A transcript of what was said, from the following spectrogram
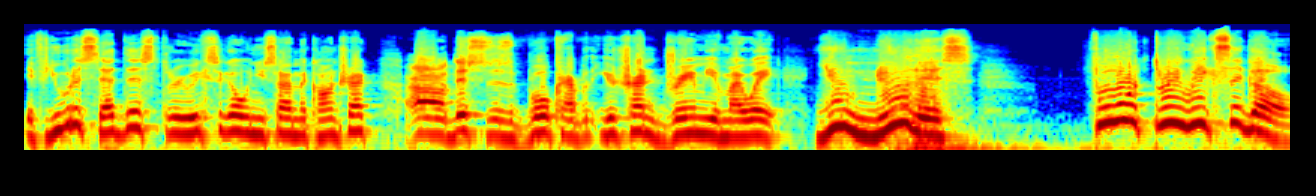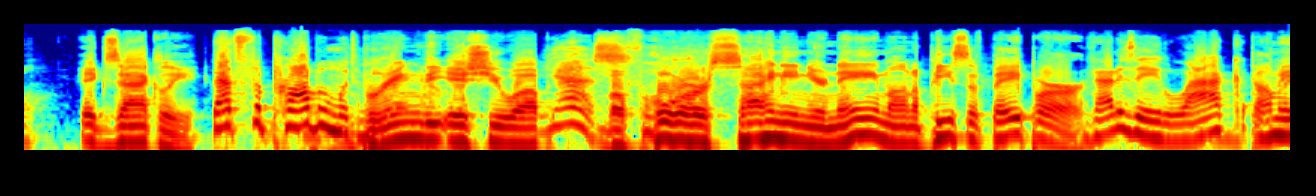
if you would have said this three weeks ago when you signed the contract, oh, this is bullcrap. You're trying to drain me of my weight. You knew this four, three weeks ago. Exactly. That's the problem with me. Bring right the issue up Yes. before signing your name on a piece of paper. That is a lack Dummies.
